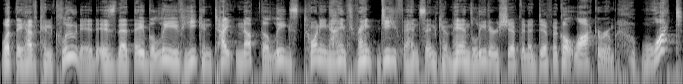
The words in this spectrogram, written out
What they have concluded is that they believe he can tighten up the league's 29th ranked defense and command leadership in a difficult locker room. What?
